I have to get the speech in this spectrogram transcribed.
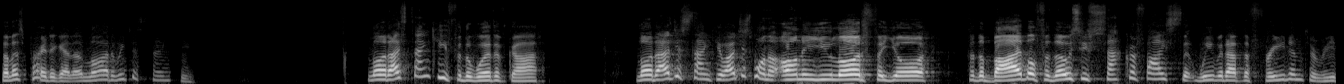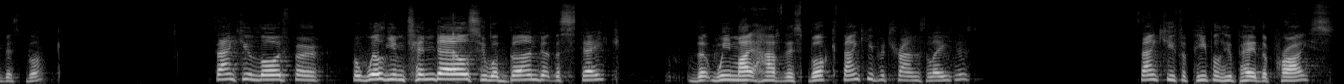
So let's pray together. Lord, we just thank you. Lord, I thank you for the Word of God. Lord, I just thank you. I just want to honor you, Lord, for your for the Bible, for those who sacrificed that we would have the freedom to read this book. Thank you, Lord, for, for William Tyndales who were burned at the stake that we might have this book. Thank you for translators. Thank you for people who paid the price.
